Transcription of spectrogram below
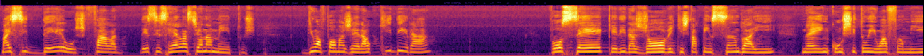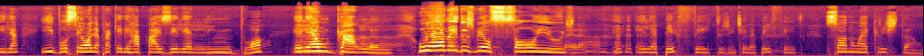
Mas se Deus fala desses relacionamentos de uma forma geral, que dirá você, querida jovem, que está pensando aí né, em constituir uma família, e você olha para aquele rapaz, ele é lindo, ó. Ele é um galã. O homem dos meus sonhos. Será? Ele é perfeito, gente. Ele é perfeito. Só não é cristão.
